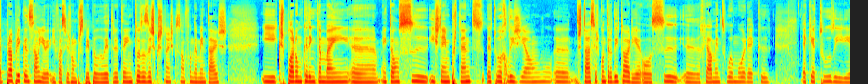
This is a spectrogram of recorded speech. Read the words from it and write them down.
a- própria canção, e, vocês vão perceber pela letra, tem todas as questões que são fundamentais e que exploram um bocadinho também. ah, então, se isto é importante, a tua religião ah, está a ser contraditória, ou se ah, realmente o amor é que. É que é tudo e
